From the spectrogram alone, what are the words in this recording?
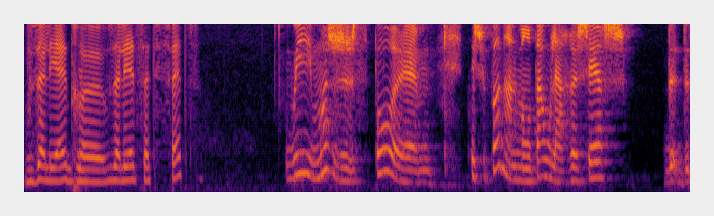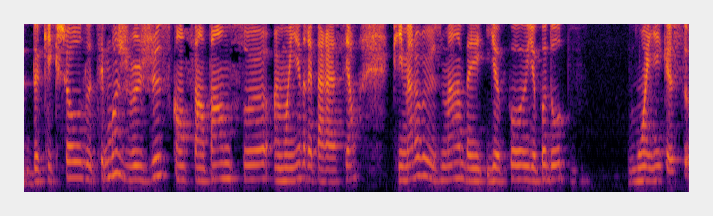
vous allez être, euh, vous allez être satisfaite? Oui, moi je, suis pas, je suis pas dans le montant où la recherche de, de, quelque chose. moi, je veux juste qu'on s'entende sur un moyen de réparation. Puis malheureusement, ben il y a pas, il y a pas d'autres moyen que ça.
